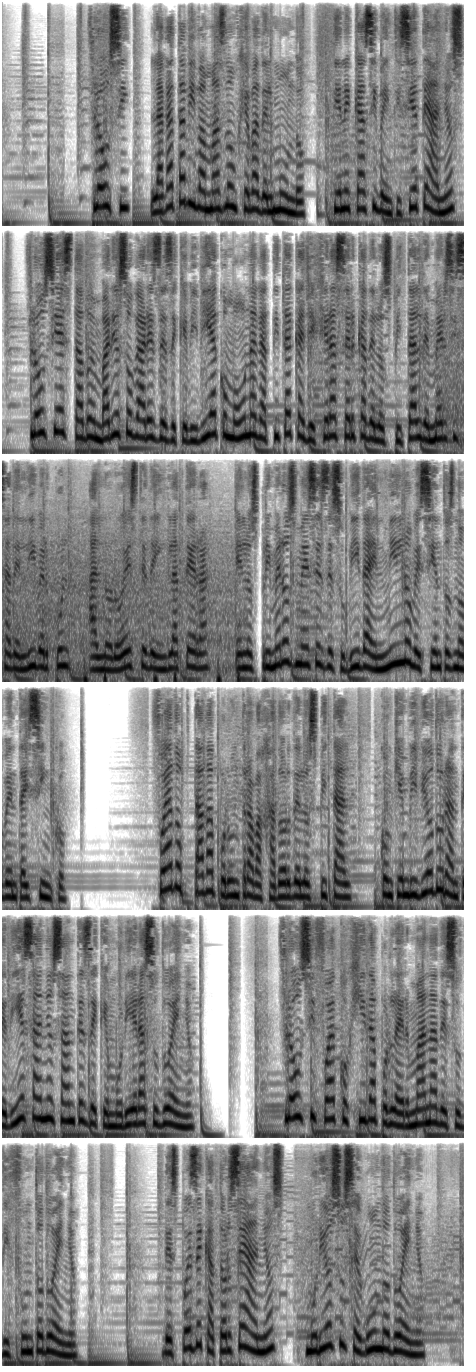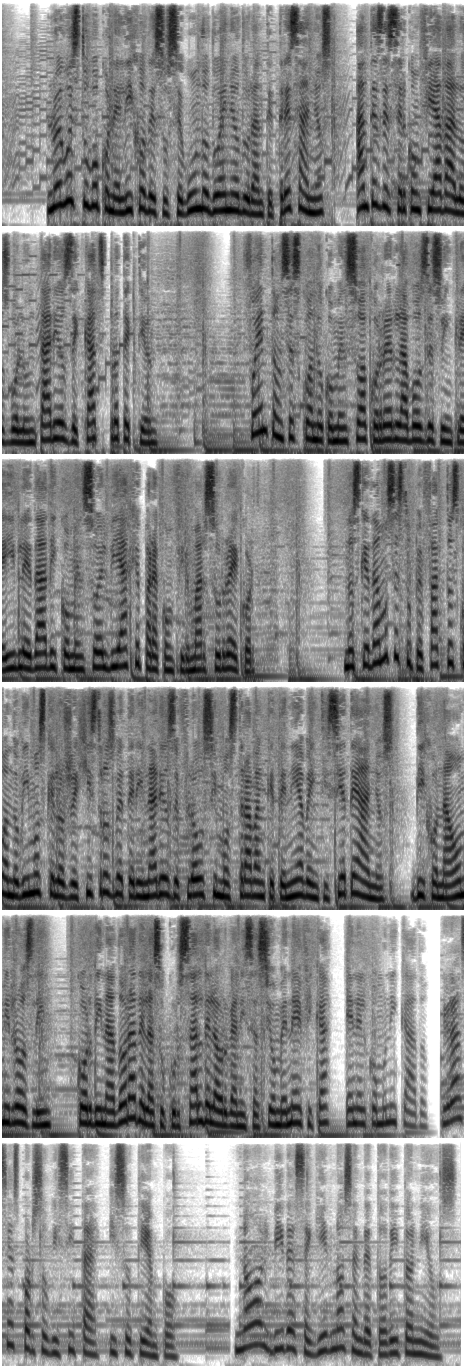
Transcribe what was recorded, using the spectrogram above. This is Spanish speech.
Flowsy, la gata viva más longeva del mundo, tiene casi 27 años. Flowsy ha estado en varios hogares desde que vivía como una gatita callejera cerca del hospital de Merseyside en Liverpool, al noroeste de Inglaterra, en los primeros meses de su vida en 1995. Fue adoptada por un trabajador del hospital, con quien vivió durante 10 años antes de que muriera su dueño. Flowsy fue acogida por la hermana de su difunto dueño, Después de 14 años, murió su segundo dueño. Luego estuvo con el hijo de su segundo dueño durante tres años, antes de ser confiada a los voluntarios de Cats Protection. Fue entonces cuando comenzó a correr la voz de su increíble edad y comenzó el viaje para confirmar su récord. Nos quedamos estupefactos cuando vimos que los registros veterinarios de Flowsy mostraban que tenía 27 años, dijo Naomi Roslin, coordinadora de la sucursal de la organización benéfica, en el comunicado. Gracias por su visita y su tiempo. No olvides seguirnos en The Todito News.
